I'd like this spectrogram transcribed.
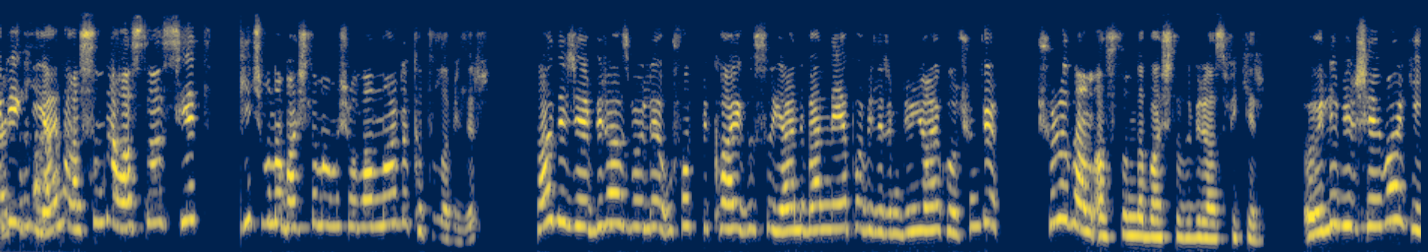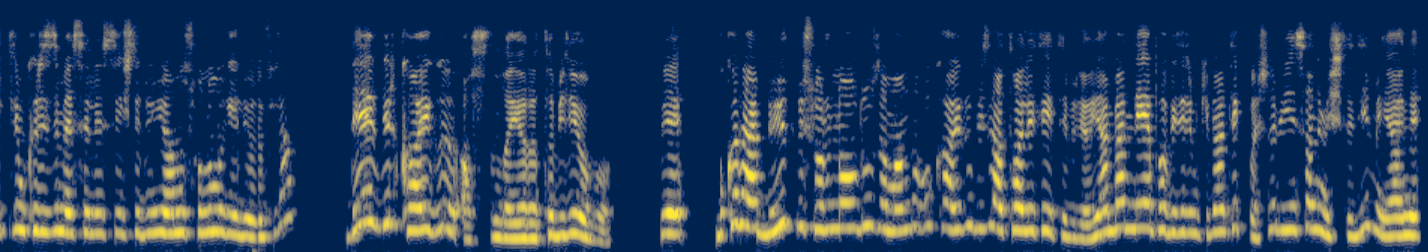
tabii ki. Yani aslında hassasiyet hiç buna başlamamış olanlar da katılabilir. Sadece biraz böyle ufak bir kaygısı yani ben ne yapabilirim dünyayı konu. Çünkü şuradan aslında başladı biraz fikir. Öyle bir şey var ki iklim krizi meselesi işte dünyanın sonu mu geliyor falan. Dev bir kaygı aslında yaratabiliyor bu. Ve bu kadar büyük bir sorun olduğu zaman da o kaygı bizi atalete itebiliyor. Yani ben ne yapabilirim ki? Ben tek başına bir insanım işte değil mi? Yani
